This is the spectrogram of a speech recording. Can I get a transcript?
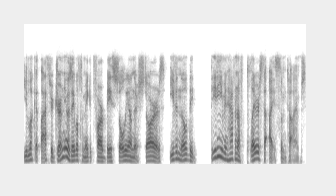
you look at last year, Germany was able to make it far based solely on their stars, even though they they didn't even have enough players to ice sometimes.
